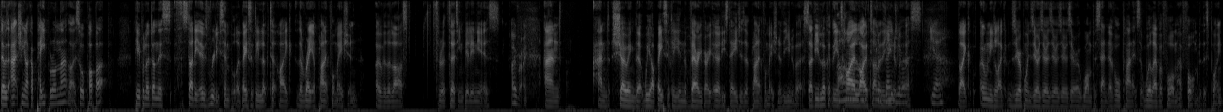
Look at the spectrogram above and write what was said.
there was actually like a paper on that that I saw pop up. People had done this study. It was really simple. They basically looked at like the rate of planet formation over the last th- 13 billion years, Oh right. and and showing that we are basically in the very very early stages of planet formation of the universe. So if you look at the entire Oh, lifetime of the universe, Yeah. like only like 0.00001% of all planets that will ever form have formed at this point.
